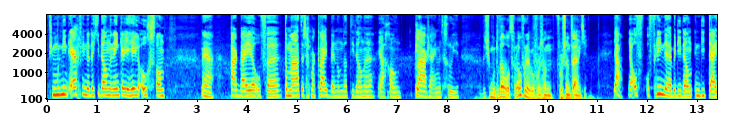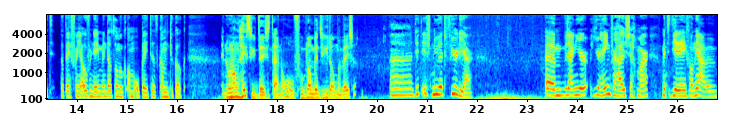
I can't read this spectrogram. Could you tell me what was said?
Of je moet niet erg vinden dat je dan in één keer je hele oogst van, nou ja, aardbeien of uh, tomaten, zeg maar, kwijt bent. Omdat die dan, uh, ja, gewoon klaar zijn met groeien. Dus je moet er wel wat voor over hebben voor zo'n voor zo'n tuintje. Ja, ja of, of vrienden hebben die dan in die tijd dat even van je overnemen... en dat dan ook allemaal opeten. Dat kan natuurlijk ook. En hoe lang heeft u deze tuin al? Of hoe lang bent u hier al mee bezig? Uh, dit is nu het vierde jaar. Um, we zijn hier, hierheen verhuisd, zeg maar, met het idee van... ja, we,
